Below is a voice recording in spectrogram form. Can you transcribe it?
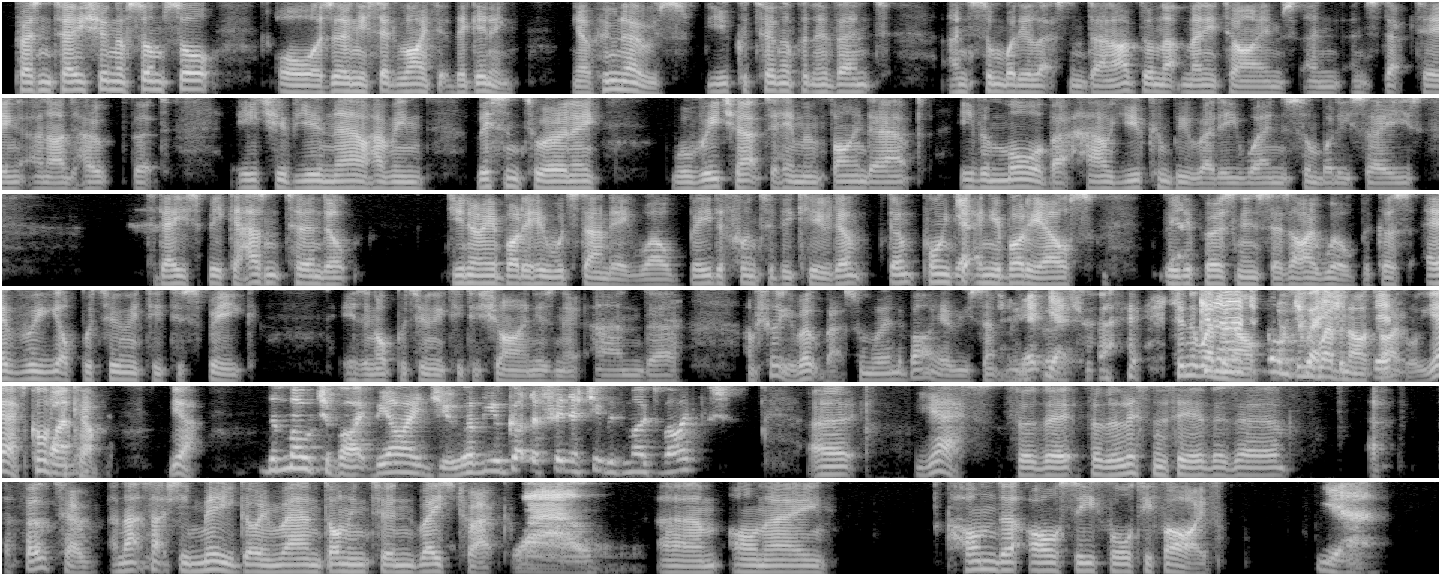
presentation of some sort or as Ernie said right at the beginning, you know, who knows? You could turn up an event and somebody lets them down. I've done that many times and, and stepped in, and I'd hope that each of you now, having listened to Ernie, will reach out to him and find out even more about how you can be ready when somebody says, today's speaker hasn't turned up do you know anybody who would stand in? Well, be the front of your queue. Don't don't point Yeah. at anybody else. Be Yeah. the person who says I will, because every opportunity to speak is an opportunity to shine, isn't it? And uh, I'm sure you wrote that somewhere in the bio you sent me. Yes. it's in the Can webinar. It's in the webinar title. Yes, of course you can. Yeah. The motorbike behind you, have you got affinity with motorbikes? Uh, yes, for the for the listeners here, there's a, a a photo, and that's actually me going round Donington racetrack Wow. um, on a Honda RC45. Yeah.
